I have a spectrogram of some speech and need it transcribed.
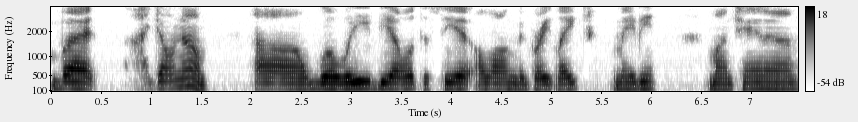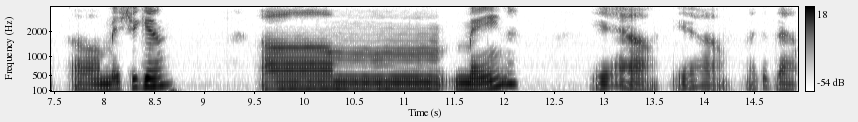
but I don't know. Uh, will we be able to see it along the Great Lakes, maybe? Montana, uh, Michigan, um, Maine? Yeah, yeah, look at that.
